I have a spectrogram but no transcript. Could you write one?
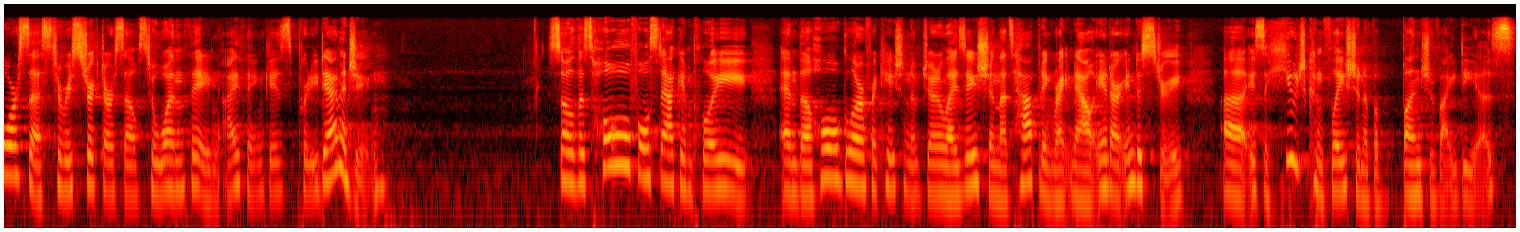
force us to restrict ourselves to one thing, I think, is pretty damaging. So this whole full stack employee and the whole glorification of generalization that's happening right now in our industry uh, is a huge conflation of a bunch of ideas.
